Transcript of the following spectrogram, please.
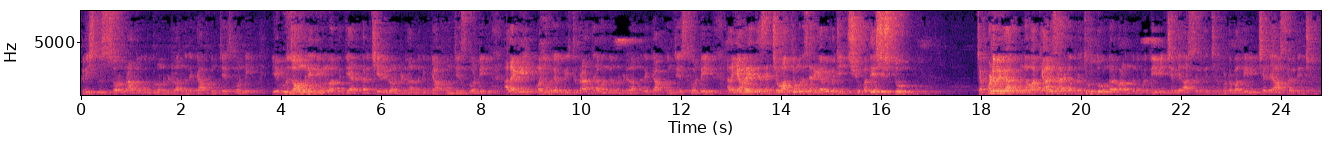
క్రీస్తు స్వర ప్రార్థన గురుకులు ఉన్న బిడ్డలందరినీ జ్ఞాపకం చేసుకోండి. ఎగుజాముని దేవుని వారికి ధ్యాన పరిచర్యలో బిడ్డలందరినీ జ్ఞాపకం చేసుకోండి. అలాగే మహిమగల క్రీస్తు ప్రార్థన మందిరంలో బిడ్డలందరినీ జ్ఞాపకం చేసుకోండి. అలాగే ఎవరైతే సత్యవాక్యమును సరిగా విభజించి ఉపదేశిస్తూ చెప్పడమే కాకుండా వాక్యానుసారంగా బ్రతుకుతూ ఉన్నారు వాళ్ళందరినీ కూడా దీవించండి ఆశీర్వదించండి. కుటుంబాలు దీవించండి ఆశీర్వదించండి.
